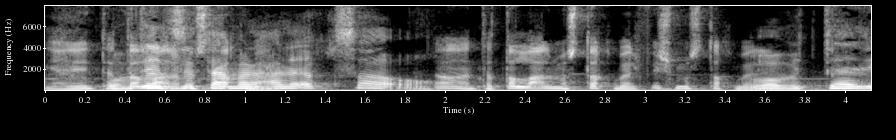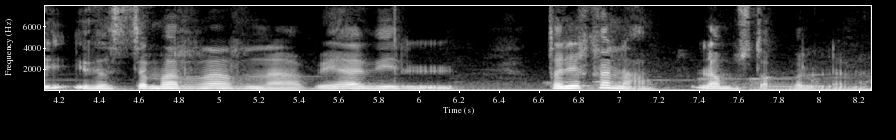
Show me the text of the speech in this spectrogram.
يعني أنت تطلع ستعمل على إقصائه. آه أنت تطلع على المستقبل. فيش مستقبل. وبالتالي إذا استمررنا بهذه الطريقة نعم لا مستقبل لنا.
